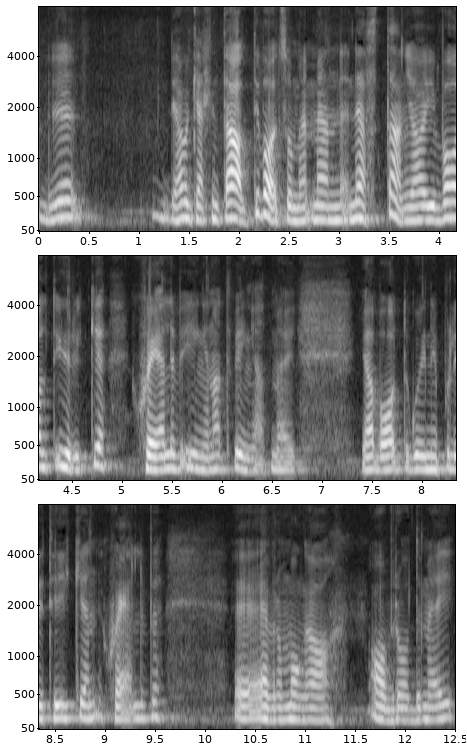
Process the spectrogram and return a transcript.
Det, det har kanske inte alltid varit så men, men nästan. Jag har ju valt yrke själv, ingen har tvingat mig. Jag har valt att gå in i politiken själv. Eh, även om många avrådde mig.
